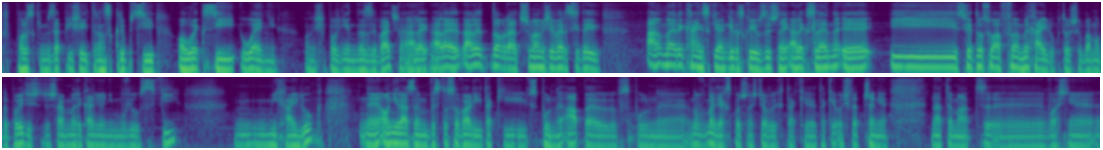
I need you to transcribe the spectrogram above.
w polskim zapisie i transkrypcji Oleksii Łeń on się powinien nazywać, ale, mhm. ale, ale dobra, trzymamy się wersji tej amerykańskiej, angielskojęzycznej Alex Len y, i Swiatosław Michajluk, to już chyba mogę powiedzieć, chociaż Amerykanie o nim mówią SFI. Michajluk. Y, oni razem wystosowali taki wspólny apel, wspólne, no w mediach społecznościowych takie, takie oświadczenie na temat y, właśnie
